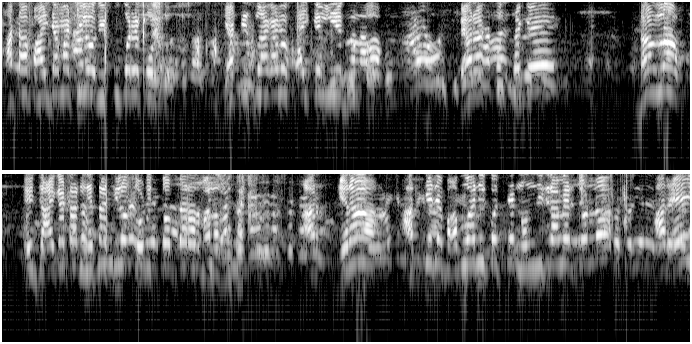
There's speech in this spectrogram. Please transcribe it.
ফাটা পায়জামা ছিল, রিপু করে পড়তো গ্যাটিস লাগানো সাইকেল নিয়ে ঘুরতো। ব্যারাকপুর থেকে ডানলপ এই জায়গাটার নেতা ছিল তোপদার আর মানস আর এরা আজকে যে বাবুয়ানি করছে নন্দীগ্রামের জন্য আর এই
